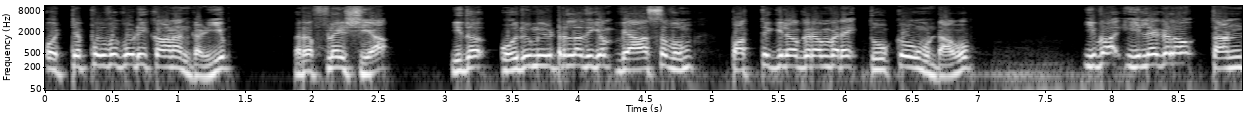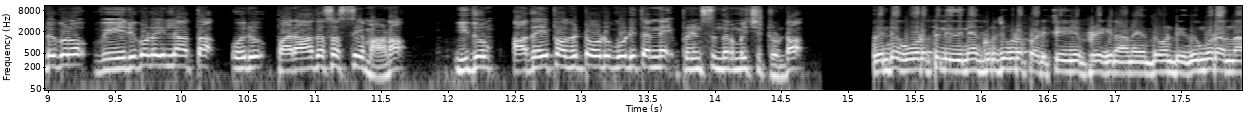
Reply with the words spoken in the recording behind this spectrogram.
ഒറ്റപ്പൂവ് കൂടി കാണാൻ കഴിയും. റഫ്ലേഷ്യ ഇത് ഒരു മീറ്ററിലധികം വ്യാസവും പത്ത് കിലോഗ്രാം വരെ തൂക്കവും ഉണ്ടാകും ഇവ ഇലകളോ തണ്ടുകളോ വേരുകളോ ഇല്ലാത്ത ഒരു പരാതസസ്യമാണ്. ഇതും അതേ പകിട്ടോടുകൂടി തന്നെ പ്രിൻസ് നിർമ്മിച്ചിട്ടുണ്ട്. അതിന്റെ കൂട്ടത്തിൽ ഇതിനെക്കുറിച്ച് കൂടെ പഠിച്ചു കഴിഞ്ഞപ്പോഴേക്കിനാണ് എന്തുകൊണ്ട് ഇതും കൂടെ എന്നാ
